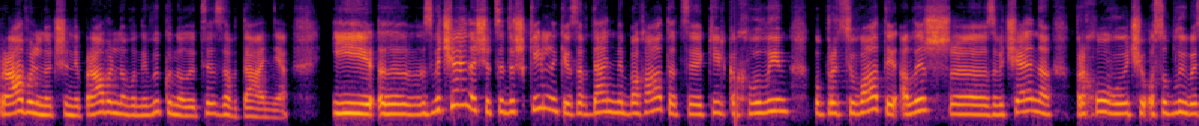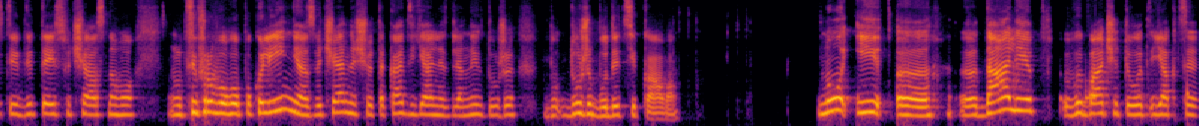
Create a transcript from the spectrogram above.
правильно чи неправильно вони виконали це завдання. І, е, звичайно, що це дошкільники, завдань небагато, це кілька хвилин попрацювати, але ж, е, звичайно, враховуючи особливості дітей сучасного цифрового покоління, звичайно, що така діяльність для них дуже, дуже буде цікава. Ну і е, е, далі ви бачите, от як це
